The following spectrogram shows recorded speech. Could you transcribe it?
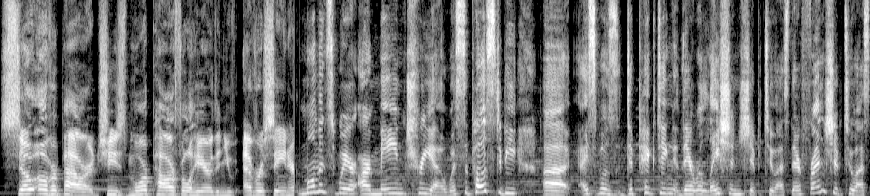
so overpowered. She's more powerful here than you've ever seen her. Moments where our main trio was supposed to be, uh, I suppose, depicting their relationship to us, their friendship to us.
